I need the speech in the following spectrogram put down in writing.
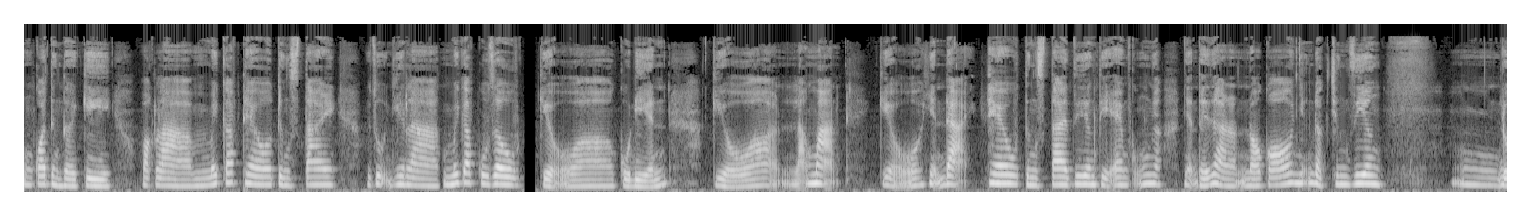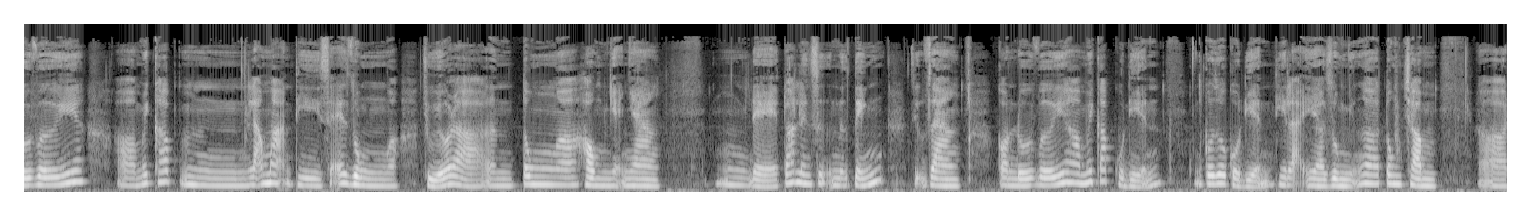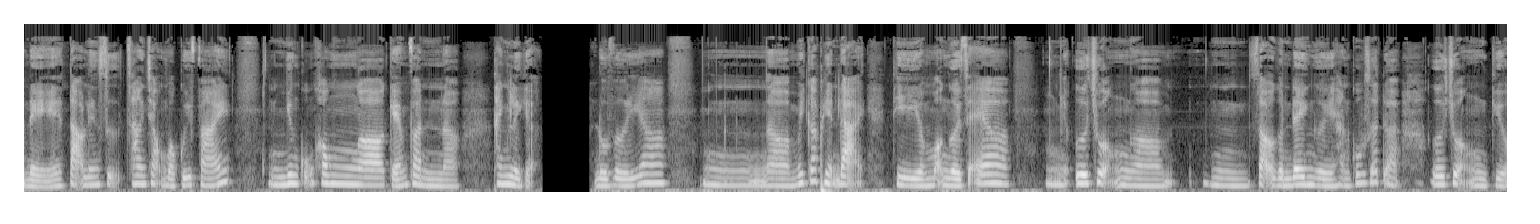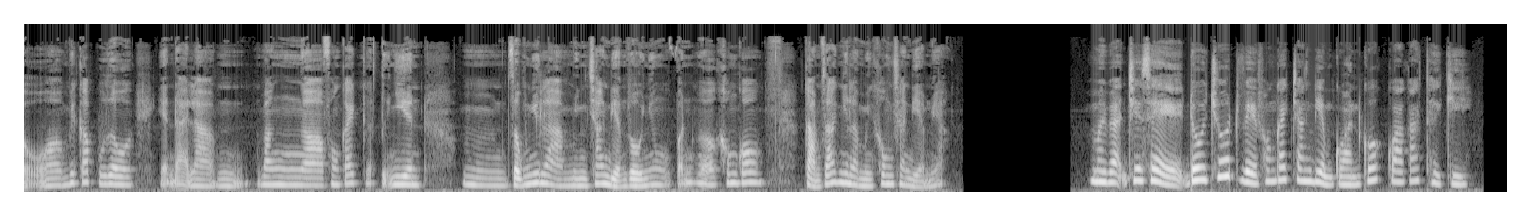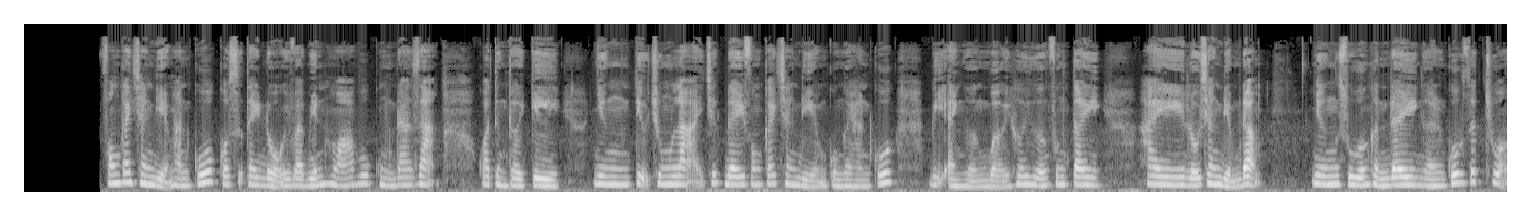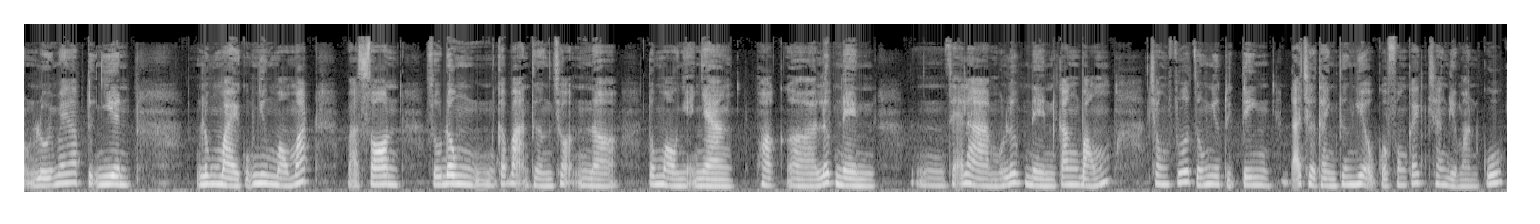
qua từng thời kỳ hoặc là make up theo từng style. Ví dụ như là make up cô dâu kiểu uh, cổ điển kiểu uh, lãng mạn kiểu hiện đại. Theo từng style riêng thì em cũng nhận thấy là nó có những đặc trưng riêng đối với ờ, uh, make up um, lãng mạn thì sẽ dùng uh, chủ yếu là tông uh, hồng nhẹ nhàng um, để toát lên sự nữ tính dịu dàng. Còn đối với make up cổ điển cô dâu cổ điển thì lại dùng những tông trầm để tạo lên sự sang trọng và quý phái nhưng cũng không kém phần thanh lịch ạ. Đối với make up hiện đại thì mọi người sẽ ưa chuộng Ừ, dạo gần đây người Hàn Quốc rất là ưa chuộng kiểu ờ, make up cô dâu hiện đại là ừ, mang ờ, phong cách tự nhiên ừ, giống như là mình trang điểm rồi nhưng vẫn ờ, không có cảm giác như là mình không trang điểm đấy ạ. Mời bạn chia sẻ đôi chút về phong cách trang điểm của Hàn Quốc qua các thời kỳ. Phong cách trang điểm Hàn Quốc có sự thay đổi và biến hóa vô cùng đa dạng qua từng thời kỳ, nhưng tiệu chung lại trước đây phong cách trang điểm của người Hàn Quốc bị ảnh hưởng bởi hơi hướng phương Tây hay lối trang điểm đậm. Nhưng xu hướng gần đây, người Hàn Quốc rất chuộng lối make up tự nhiên, lông mày cũng như màu mắt và son. Số đông các bạn thường chọn ờ, tông màu nhẹ nhàng hoặc ờ, lớp nền sẽ là một lớp nền căng bóng trong suốt giống như thủy tinh đã trở thành thương hiệu của phong cách trang điểm Hàn Quốc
